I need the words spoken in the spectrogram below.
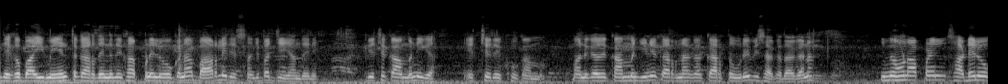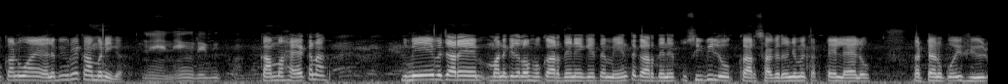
ਦੇਖੋ ਬਾਈ ਮਿਹਨਤ ਕਰਦੇ ਨੇ ਦੇਖੋ ਆਪਣੇ ਲੋਕ ਨਾ ਬਾਹਰਲੇ ਦੇਸ਼ਾਂ 'ਚ ਭੱਜੇ ਜਾਂਦੇ ਨੇ ਕਿ ਇੱਥੇ ਕੰਮ ਨਹੀਂਗਾ ਇੱਥੇ ਦੇਖੋ ਕੰਮ। ਮੰਨ ਕੇ ਕੰਮ ਜਿਹਨੇ ਕਰਨਾ ਕਰਨਾਗਾ ਕਰ ਤਾਂ ਉਰੇ ਵੀ ਸਕਦਾਗਾ ਨਾ। ਜਿਵੇਂ ਹੁਣ ਆਪਣੇ ਸਾਡੇ ਲੋਕਾਂ ਨੂੰ ਆਏ ਵੀ ਉਰੇ ਕੰਮ ਨਹੀਂਗਾ ਨਹੀਂ ਨਹੀਂ ਉਰੇ ਵੀ ਕੰਮ ਹੈ ਕਿ ਨਾ? ਜਿਵੇਂ ਇਹ ਵਿਚਾਰੇ ਮੰਨ ਕੇ ਚਲੋ ਉਹ ਕਰਦੇ ਨੇ ਨੇਗੇ ਤੇ ਮਿਹਨਤ ਕਰਦੇ ਨੇ ਤੁਸੀਂ ਵੀ ਲੋਕ ਕਰ ਸਕਦੇ ਹੋ ਜਿਵੇਂ ਕੱਟੇ ਲੈ ਲਓ। ਕੱਟਿਆਂ ਨੂੰ ਕੋਈ ਫੀਡ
